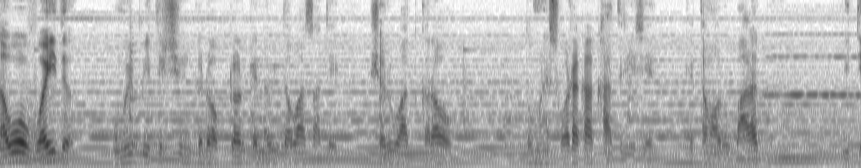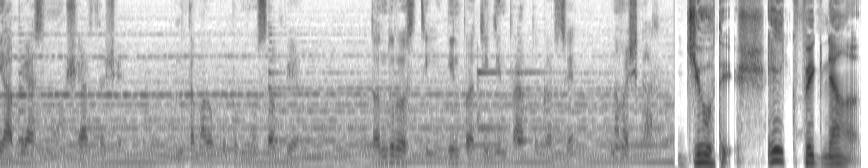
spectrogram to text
નવો વૈદ હોમિયોપેથિશિયન કે ડૉક્ટર કે નવી દવા સાથે શરૂઆત કરાવો, તો મને સો ટકા ખાતરી છે કે તમારું બાળક વિદ્યાભ્યાસમાં હોશિયાર થશે. તમારો કુટુંબનો સભ્ય તંદુરસ્તી દિન પ્રતિદિન પ્રાપ્ત કરશે. નમસ્કાર. જ્યોતિષ એક વિજ્ઞાન.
